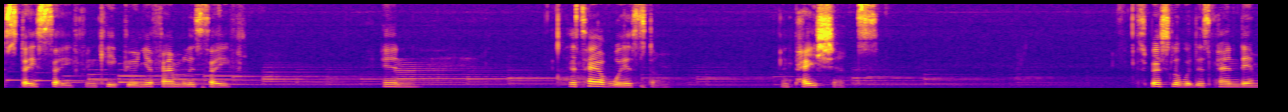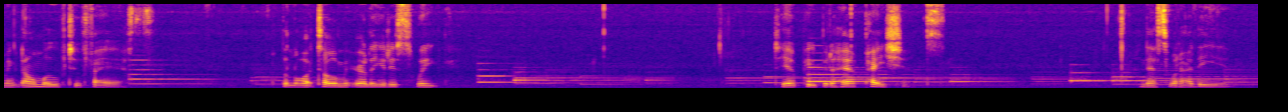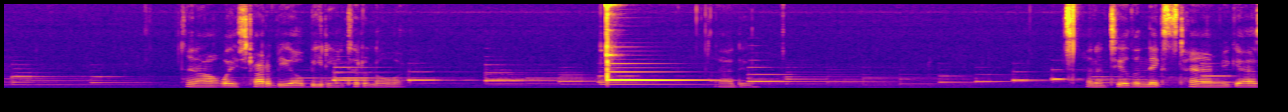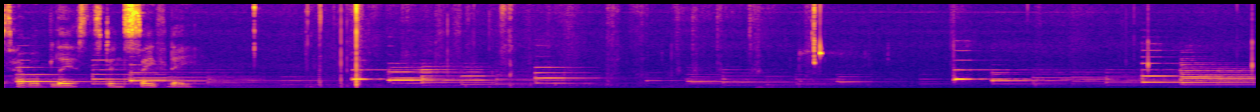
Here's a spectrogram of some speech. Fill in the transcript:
Stay safe and keep you and your family safe. And let's have wisdom and patience. Especially with this pandemic, don't move too fast. The Lord told me earlier this week to Tell people to have patience. And that's what I did. And I always try to be obedient to the Lord. I do. And until the next time, you guys have a blessed and safe day.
